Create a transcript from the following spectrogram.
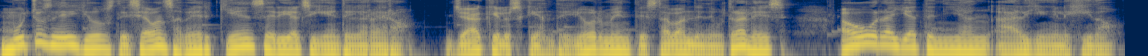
Muchos de ellos deseaban saber quién sería el siguiente guerrero, ya que los que anteriormente estaban de neutrales ahora ya tenían a alguien elegido.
